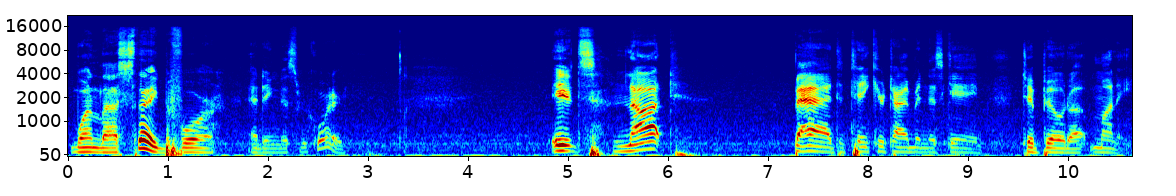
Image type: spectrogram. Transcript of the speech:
one last thing before ending this recording. It's not bad to take your time in this game to build up money.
